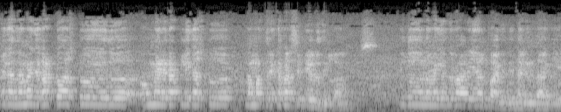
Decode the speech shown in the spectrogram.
ಯಾಕಂದ್ರೆ ನಮಗೆ ಕಟ್ಟುವಷ್ಟು ಇದು ಒಮ್ಮೆಲೆ ಕಟ್ಟಲಿಕ್ಕೆ ಅಷ್ಟು ನಮ್ಮ ಹತ್ರ ಕೆಪಾಸಿಟಿ ಇರುವುದಿಲ್ಲ ಇದು ನಮಗೆ ಒಂದು ಭಾರಿ ಹೆಲ್ಪ್ ಆಗಿದೆ ಇದರಿಂದಾಗಿ.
